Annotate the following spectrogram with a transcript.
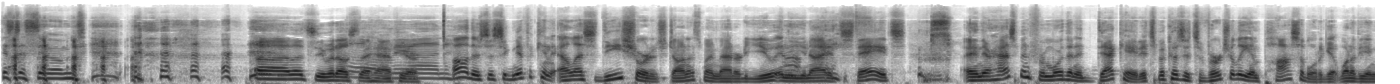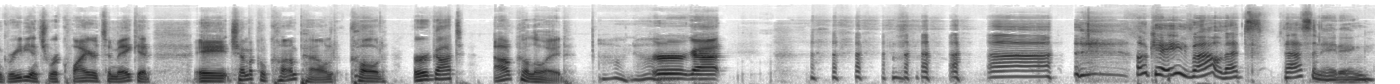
Just assumed. Uh, let's see what else do I have man. here. Oh, there's a significant LSD shortage, John. This my matter to you in the United States, and there has been for more than a decade. It's because it's virtually impossible to get one of the ingredients required to make it, a chemical compound called ergot alkaloid. Oh no. Ergot. Okay, wow, that's fascinating.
